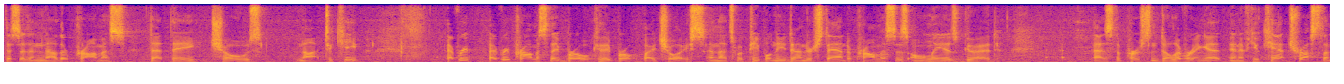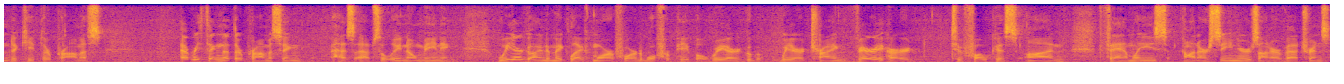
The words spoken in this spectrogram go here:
This is another promise that they chose not to keep every, every promise they broke, they broke by choice. And that's what people need to understand. A promise is only as good as the person delivering it. And if you can't trust them to keep their promise, everything that they're promising has absolutely no meaning. We are going to make life more affordable for people. We are, we are trying very hard to focus on families, on our seniors, on our veterans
